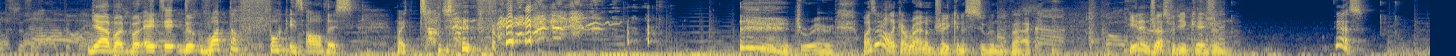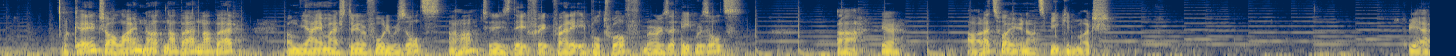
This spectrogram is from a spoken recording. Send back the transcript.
It's just an octopus. Yeah, but but it it dude, what the fuck is all this? My touching Dreary. Why is there like a random Drake in a suit in the back? He didn't dress for the occasion. Yes. Okay, jawline. Not not bad, not bad. Um, yeah, match 340 results. Uh huh. Today's date, Fri- Friday, April 12th. Marisa, eight results. Ah, yeah. Oh, that's why you're not speaking much. Yeah.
